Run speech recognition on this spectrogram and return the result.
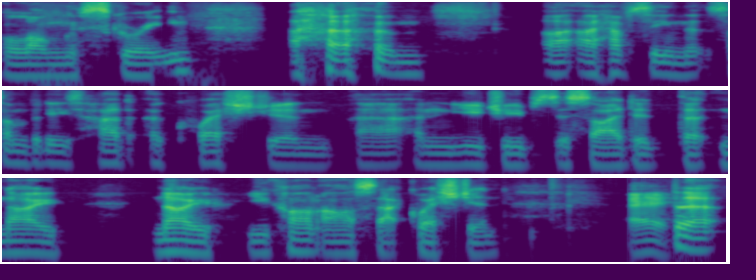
long screen. Um, I, I have seen that somebody's had a question uh, and YouTube's decided that no, no, you can't ask that question. Oh. But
